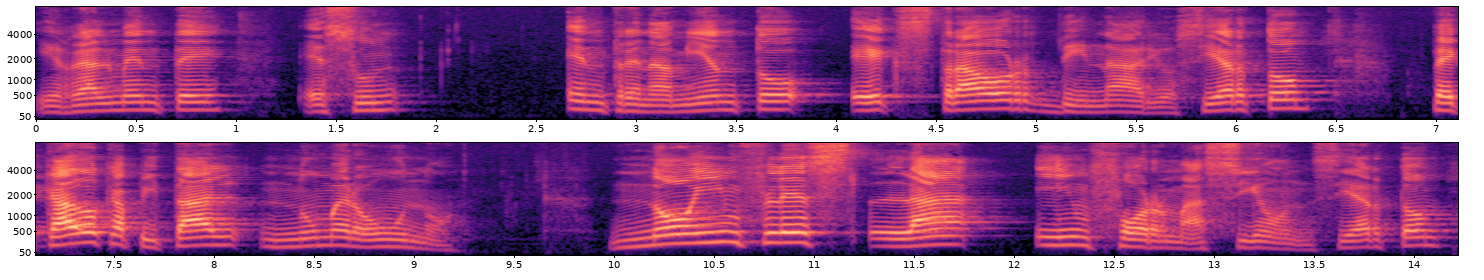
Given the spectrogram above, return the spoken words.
y realmente es un entrenamiento extraordinario, ¿cierto? Pecado capital número uno. No infles la información, ¿cierto?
